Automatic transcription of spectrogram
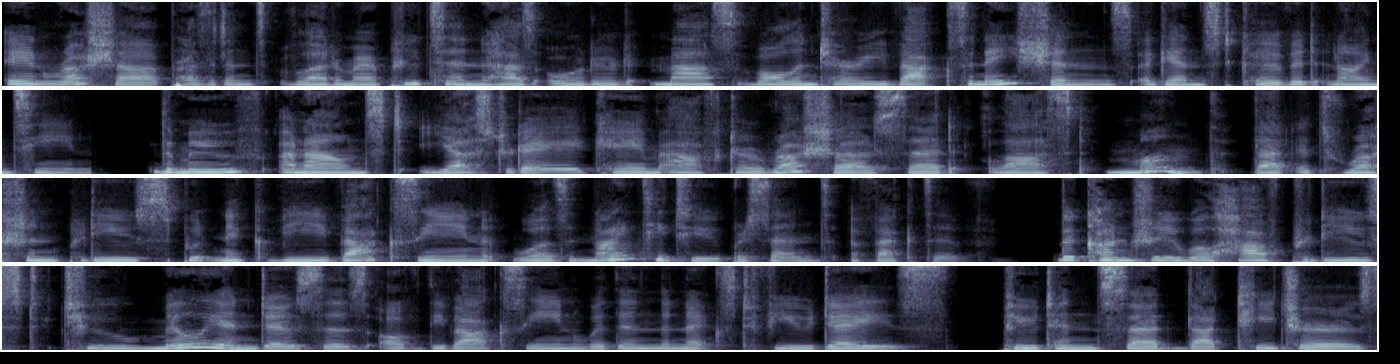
In Russia, President Vladimir Putin has ordered mass voluntary vaccinations against COVID 19. The move announced yesterday came after Russia said last month that its Russian produced Sputnik V vaccine was 92% effective. The country will have produced 2 million doses of the vaccine within the next few days. Putin said that teachers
